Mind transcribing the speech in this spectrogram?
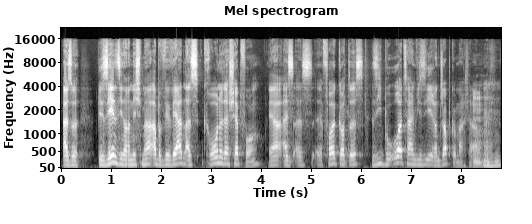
Also, wir sehen sie noch nicht mehr, aber wir werden als Krone der Schöpfung, ja, als, als äh, Volk Gottes, sie beurteilen, wie sie ihren Job gemacht haben. Mhm.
